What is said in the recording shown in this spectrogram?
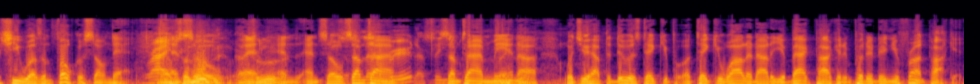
she wasn't focused on that. Right. And Absolutely. so, Absolutely. And, and, so sometimes Leonard Beard, I see you. sometimes men uh what you have to do is take your uh, take your wallet out of your back pocket and put it in your front pocket.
